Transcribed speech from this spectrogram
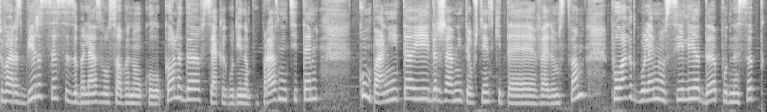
Това разбира се се забелязва особено около коледа, всяка година по празниците компаниите и държавните общинските ведомства полагат големи усилия да поднесат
